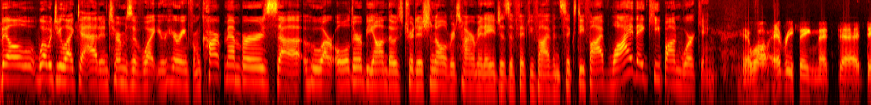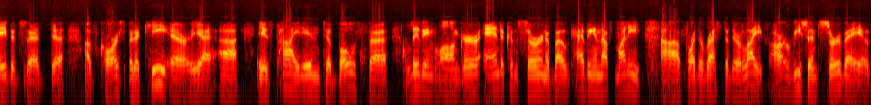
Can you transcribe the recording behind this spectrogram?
Bill, what would you like to add in terms of what you're hearing from CARP members uh, who are older beyond those traditional retirement ages of 55 and 65? Why they keep on working? Yeah, well, everything that uh, David said, uh, of course, but a key area uh, is tied into both uh, living longer and a concern about having enough money uh, for the rest of their life. Our recent survey of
